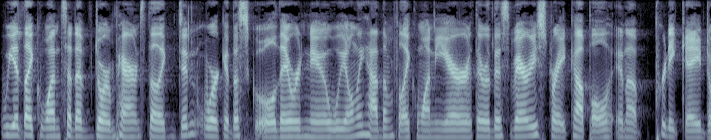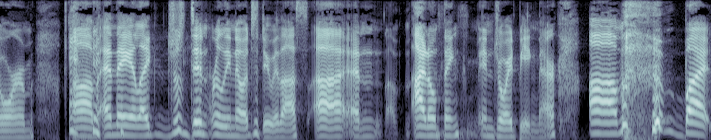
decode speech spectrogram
we had like one set of dorm parents that like didn't work at the school. They were new. We only had them for like one year. They were this very straight couple in a pretty gay dorm, um, and they like just didn't really know what to do with us. Uh, and I don't think enjoyed being there. Um, but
